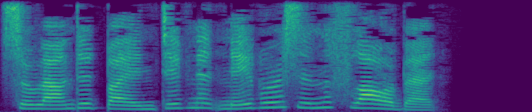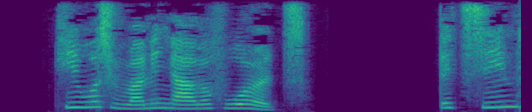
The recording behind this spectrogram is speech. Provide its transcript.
surrounded by indignant neighbors in the flower bed. He was running out of words. It seemed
